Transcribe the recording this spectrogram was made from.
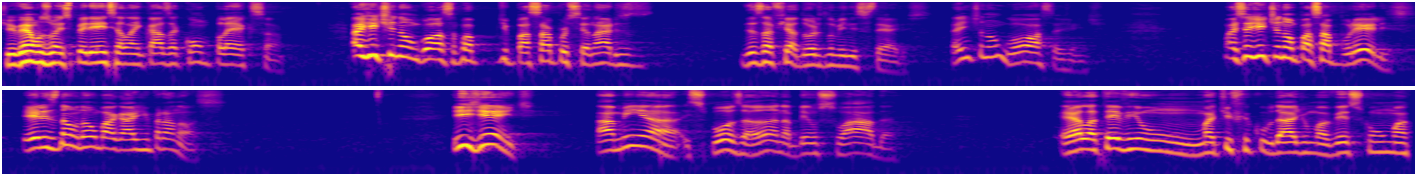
Tivemos uma experiência lá em casa complexa. A gente não gosta de passar por cenários desafiadores no ministério. A gente não gosta, gente. Mas se a gente não passar por eles, eles não dão bagagem para nós. E, gente, a minha esposa, Ana, abençoada, ela teve um, uma dificuldade uma vez com uma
